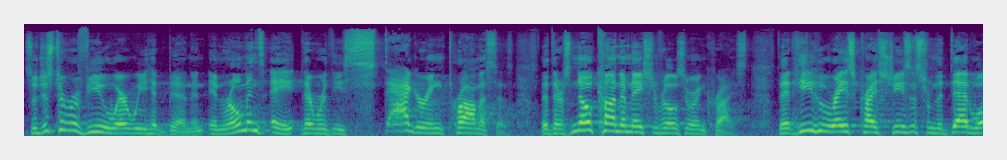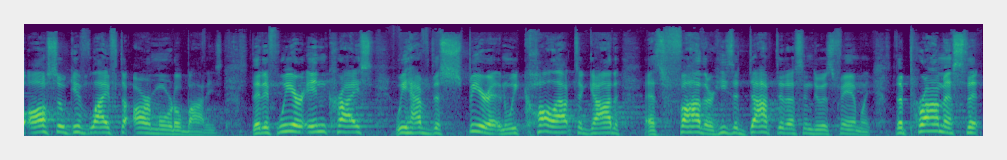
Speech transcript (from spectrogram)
So, just to review where we had been, in, in, Romans 8, there were these staggering promises that there's no condemnation for those who are in Christ, that he who raised Christ Jesus from the dead will also give life to our mortal bodies, that if we are in Christ, we have the Spirit and we call out to God as Father. He's adopted us into his family. The promise that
